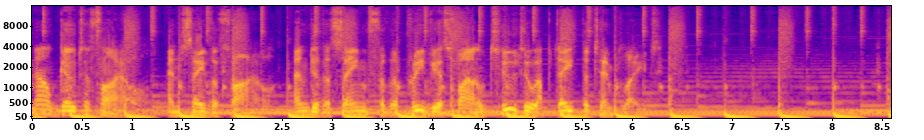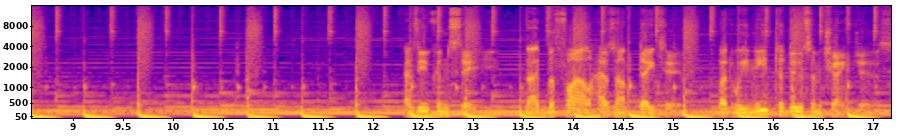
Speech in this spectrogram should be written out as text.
Now go to file and save the file and do the same for the previous file too to update the template. As you can see that the file has updated but we need to do some changes.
